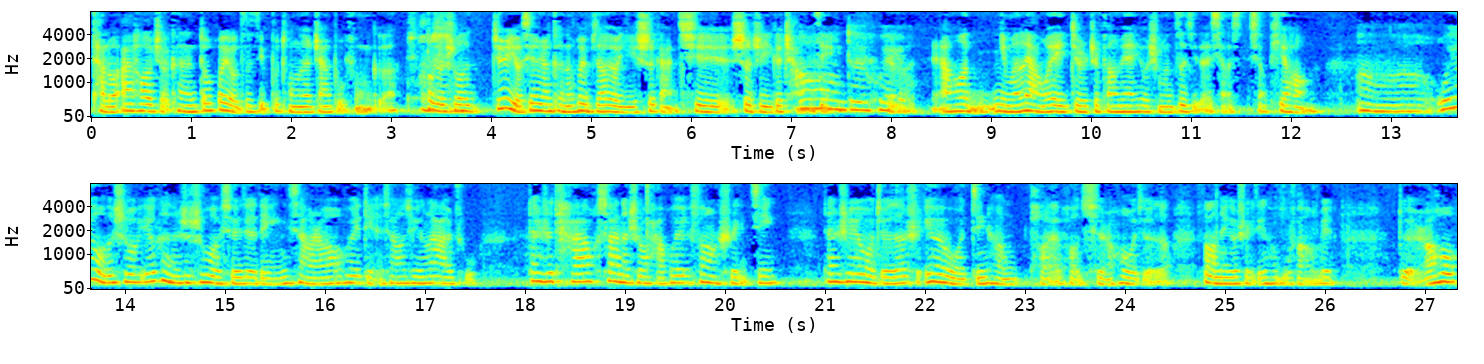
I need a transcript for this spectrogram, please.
塔罗爱好者可能都会有自己不同的占卜风格，或者说，就是有些人可能会比较有仪式感，去设置一个场景，对，会有。然后你们两位就是这方面有什么自己的小小癖好吗？嗯，我有的时候也可能是受我学姐的影响，然后会点香薰蜡烛，但是他算的时候还会放水晶，但是因为我觉得是因为我经常跑来跑去，然后我觉得放那个水晶很不方便。对，然后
